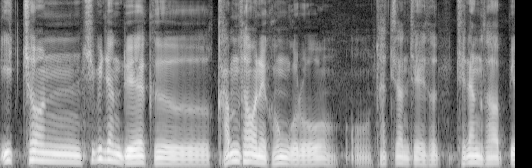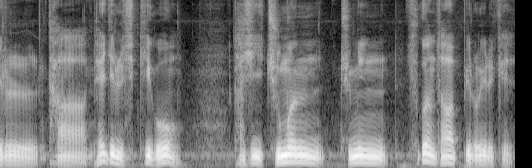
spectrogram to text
2012년도에 그 감사원의 권고로 어, 자치단체에서 재량 사업비를 다 폐지를 시키고 다시 주문 주민 수건 사업비로 이렇게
